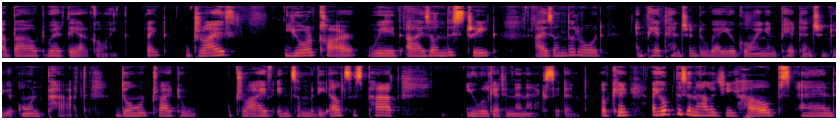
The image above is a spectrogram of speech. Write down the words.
about where they are going, right? Drive your car with eyes on the street, eyes on the road, and pay attention to where you're going and pay attention to your own path. Don't try to drive in somebody else's path, you will get in an accident. Okay, I hope this analogy helps, and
